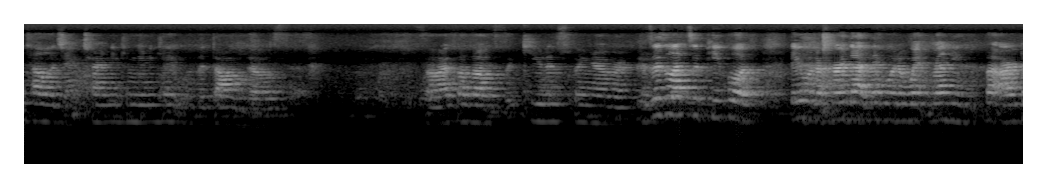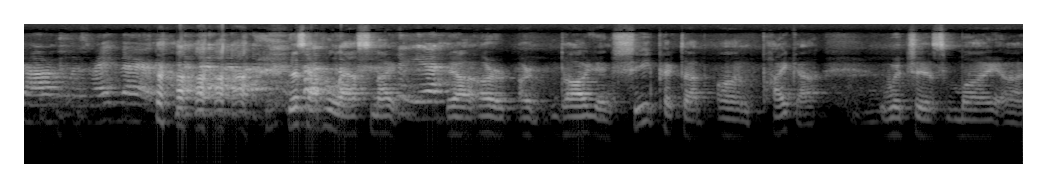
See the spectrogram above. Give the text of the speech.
intelligent, trying to communicate with the dog ghost. So I thought that was the cutest thing ever. Because there's lots of people, if they would have heard that, they would have went running. But our dog was right there. This happened last night. yeah. Yeah, our, our dog, and she picked up on Pica, which is my uh,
